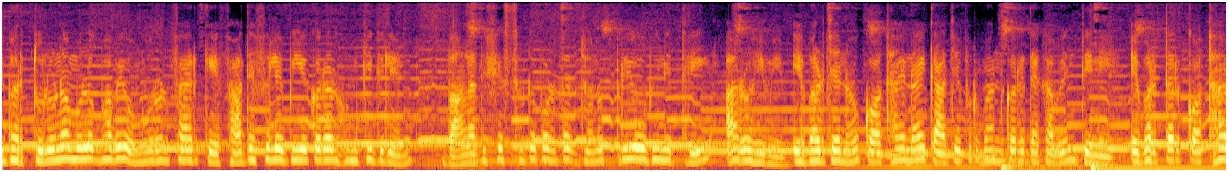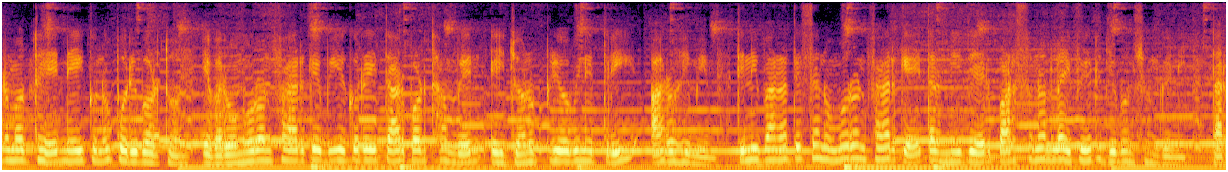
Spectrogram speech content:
এবার তুলনামূলকভাবে ওমরন ফায়ারকে ফাঁদে ফেলে বিয়ে করার হুমকি দিলেন বাংলাদেশের ছোট পর্দার জনপ্রিয় অভিনেত্রী আরোহী মিম। এবার যেন কথায় নয় কাজে প্রমাণ করে দেখাবেন তিনি। এবার তার কথার মধ্যে নেই কোনো পরিবর্তন। এবার ওমরন ফায়ারকে বিয়ে করেই তারপর থামবেন এই জনপ্রিয় অভিনেত্রী আরোহী মিম। তিনি বানাতে চান ওমরন ফায়ারকে তার নিজের পার্সোনাল লাইফের জীবন সঙ্গিনী তার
